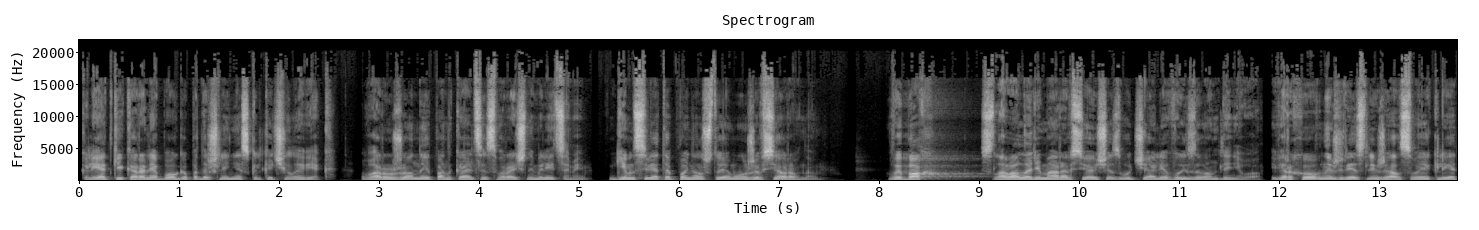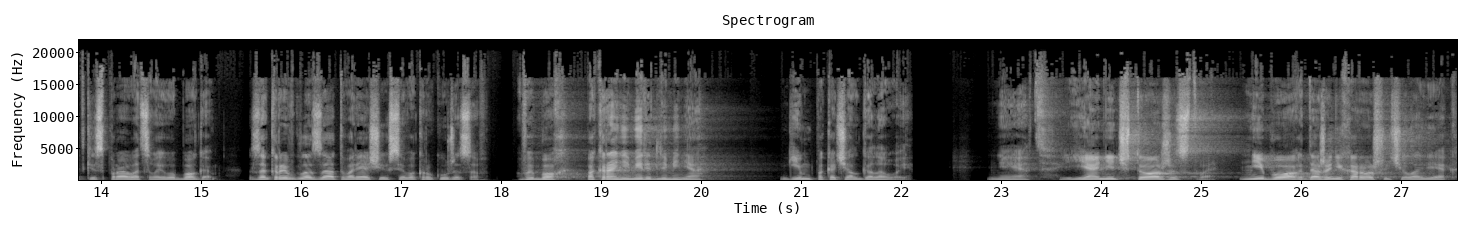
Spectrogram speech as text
К клетке короля-бога подошли несколько человек. Вооруженные панкальцы с мрачными лицами. Гимн Света понял, что ему уже все равно. «Вы бог!» Слова Ларимара все еще звучали вызовом для него. Верховный жрец лежал в своей клетке справа от своего бога, закрыв глаза творящихся вокруг ужасов. «Вы бог, по крайней мере для меня». Гимн покачал головой. «Нет, я ничтожество. Не бог, даже не хороший человек.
